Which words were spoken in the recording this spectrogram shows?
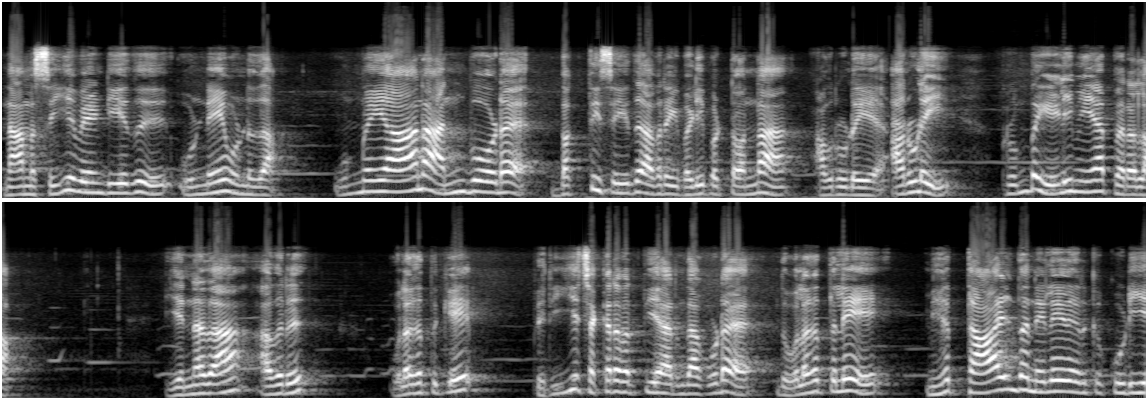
நாம் செய்ய வேண்டியது ஒன்றே ஒன்று தான் உண்மையான அன்போட பக்தி செய்து அவரை வழிபட்டோன்னா அவருடைய அருளை ரொம்ப எளிமையாக பெறலாம். என்னதான் அவர் உலகத்துக்கே பெரிய சக்கரவர்த்தியாக இருந்தால் கூட இந்த உலகத்திலே மிக தாழ்ந்த நிலையில் இருக்கக்கூடிய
